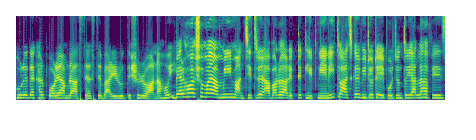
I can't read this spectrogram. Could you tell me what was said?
ঘুরে দেখার পরে আমরা আস্তে আস্তে বাড়ির উদ্দেশ্যে রওনা হই। বের হওয়ার সময় আমি মানচিত্রের আবারও আরেকটা ক্লিপ নিয়ে নিই। তো আজকের ভিডিওটা এই পর্যন্তই। আল্লাহ হাফিজ।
